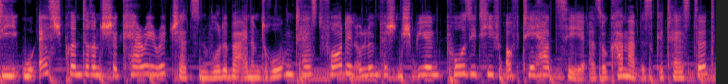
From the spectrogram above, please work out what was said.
Die US-Sprinterin Shakari Richardson wurde bei einem Drogentest vor den Olympischen Spielen positiv auf THC, also Cannabis, getestet,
